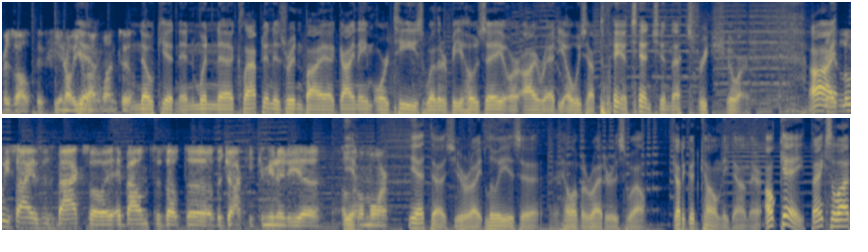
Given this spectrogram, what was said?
result if you know you yeah, run one too. no kidding. And when uh, Clapton is ridden by a guy named Ortiz, whether it be Jose or Irad, you always have to pay attention. That's for sure. All right. Yeah, Luis Saez is back, so it, it balances out the the jockey community uh, a Yeah. little more. Yeah, it does. You're right. Luis is a, hell of a writer as well. Got a good colony down there. Okay, thanks a lot,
